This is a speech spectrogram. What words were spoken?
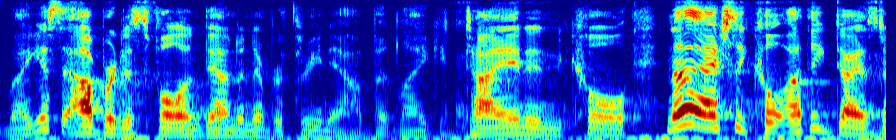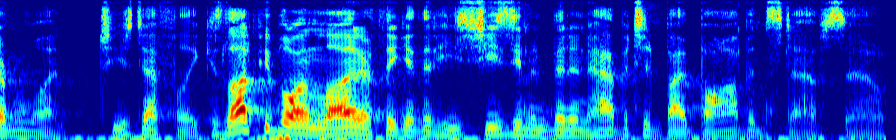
well, I guess Albert has fallen down to number three now, but like Diane and Cole. No, actually, Cole. I think Diane's number one. She's definitely because a lot of people online are thinking that he's, she's even been inhabited by Bob and stuff. So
